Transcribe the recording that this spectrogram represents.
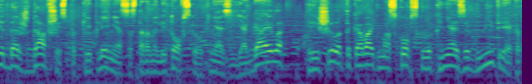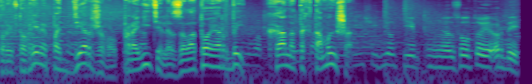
не дождавшись подкрепления со стороны литовского князя Ягайла, решил атаковать московского князя Дмитрия, который в то время поддерживал правителя Золотой Орды, хана Тахтамыша. інші гілки м, Золотої Орди.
